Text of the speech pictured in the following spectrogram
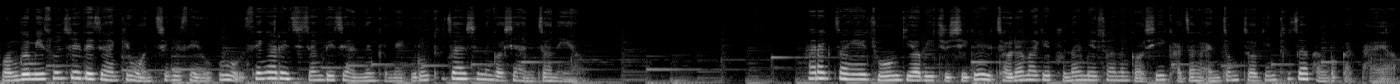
원금이 손실되지 않게 원칙을 세우고 생활에 지장되지 않는 금액으로 투자하시는 것이 안전해요. 하락장에 좋은 기업이 주식을 저렴하게 분할 매수하는 것이 가장 안정적인 투자 방법 같아요.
